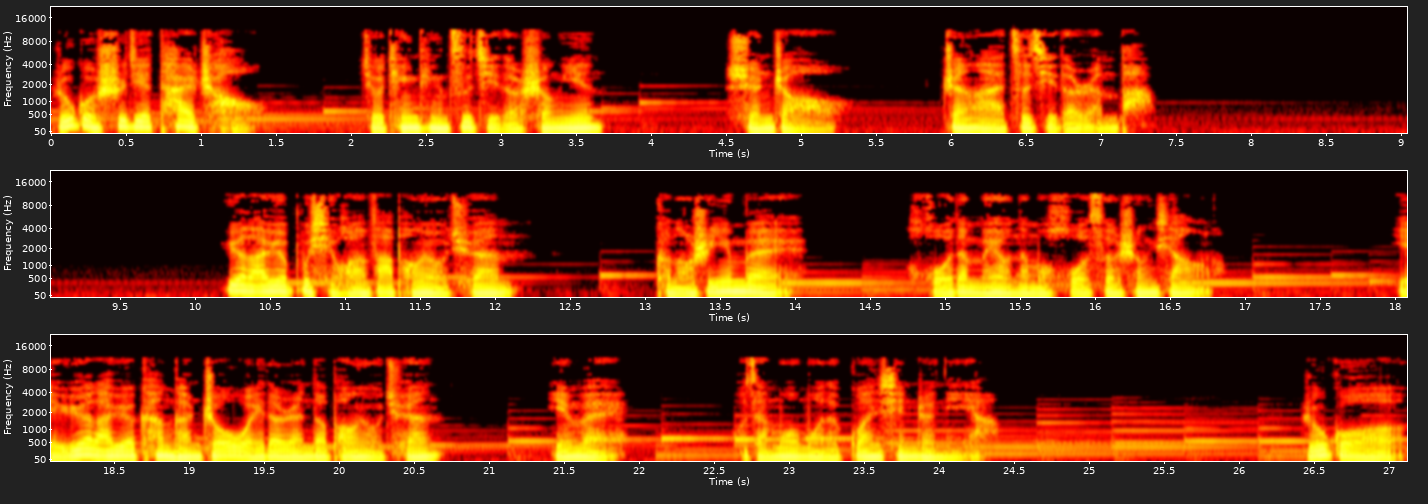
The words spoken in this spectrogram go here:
如果世界太吵，就听听自己的声音，寻找真爱自己的人吧。越来越不喜欢发朋友圈，可能是因为活的没有那么活色生香了。也越来越看看周围的人的朋友圈，因为我在默默的关心着你呀。如果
